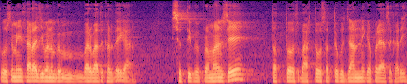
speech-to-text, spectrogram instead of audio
तो उसमें ही सारा जीवन बर्बाद कर देगा। श्रुति प्रमाण से तत्व, वास्तव सत्य को जानने का प्रयास करे।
